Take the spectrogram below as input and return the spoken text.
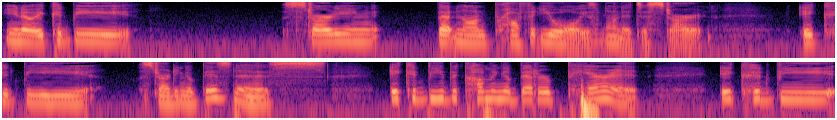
You know, it could be starting that nonprofit you always wanted to start. It could be starting a business. It could be becoming a better parent. It could be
